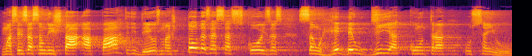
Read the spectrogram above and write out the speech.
uma sensação de estar à parte de Deus, mas todas essas coisas são rebeldia contra o Senhor.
